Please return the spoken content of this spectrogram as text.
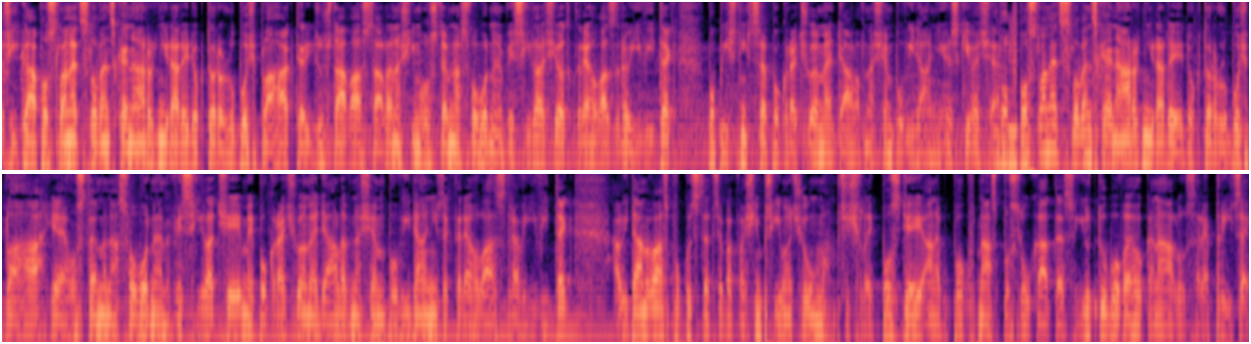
Říká poslanec Slovenské národní rady doktor Luboš Plaha, který zůstává stále naším hostem na svobodném vysílači, od kterého vás zdraví vítek. Po písničce pokračujeme dál v našem povídání. Hezký večer. Poslanec Slovenské národní rady doktor Luboš Plaha je hostem na svobodném vysílači. My pokračujeme dále v našem povídání, ze kterého vás zdraví vítek. A vítáme vás, pokud jste třeba k vašim přijímačům přišli později, anebo pokud nás posloucháte z YouTubeového kanálu z repríze.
